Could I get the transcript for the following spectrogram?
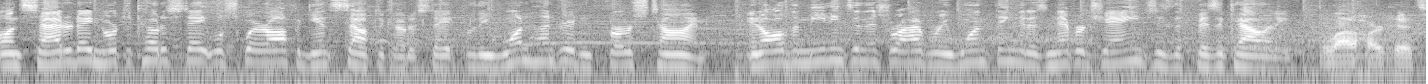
On Saturday, North Dakota State will square off against South Dakota State for the 101st time. In all the meetings in this rivalry, one thing that has never changed is the physicality. A lot of hard hits.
